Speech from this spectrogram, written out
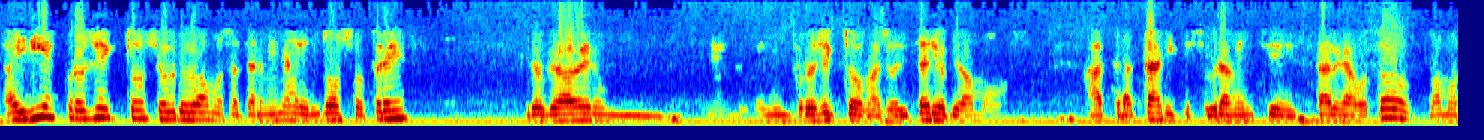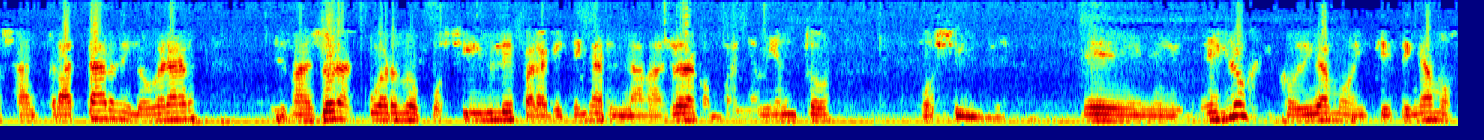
hay 10 proyectos, yo creo que vamos a terminar en dos o tres. Creo que va a haber un, un proyecto mayoritario que vamos a tratar y que seguramente salga votado. Vamos a tratar de lograr el mayor acuerdo posible para que tengan el mayor acompañamiento posible. Eh, es lógico, digamos, y que tengamos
